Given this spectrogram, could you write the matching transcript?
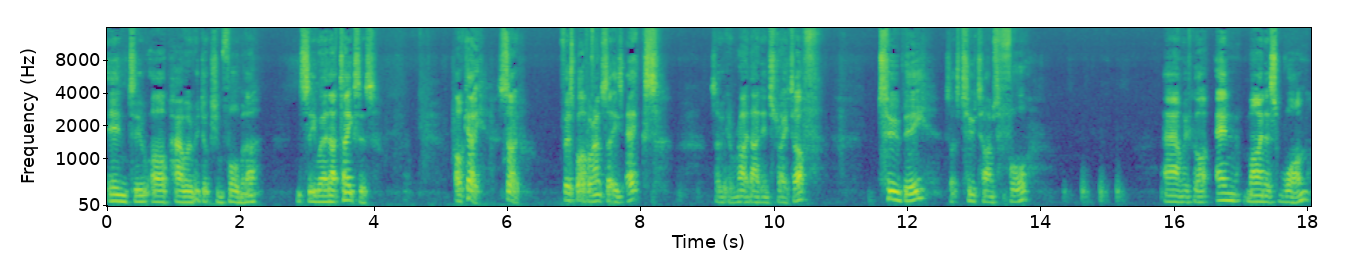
into our power reduction formula and see where that takes us. Okay, so first part of our answer is x. So we can write that in straight off. 2b, so that's 2 times 4. And we've got n minus 1,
